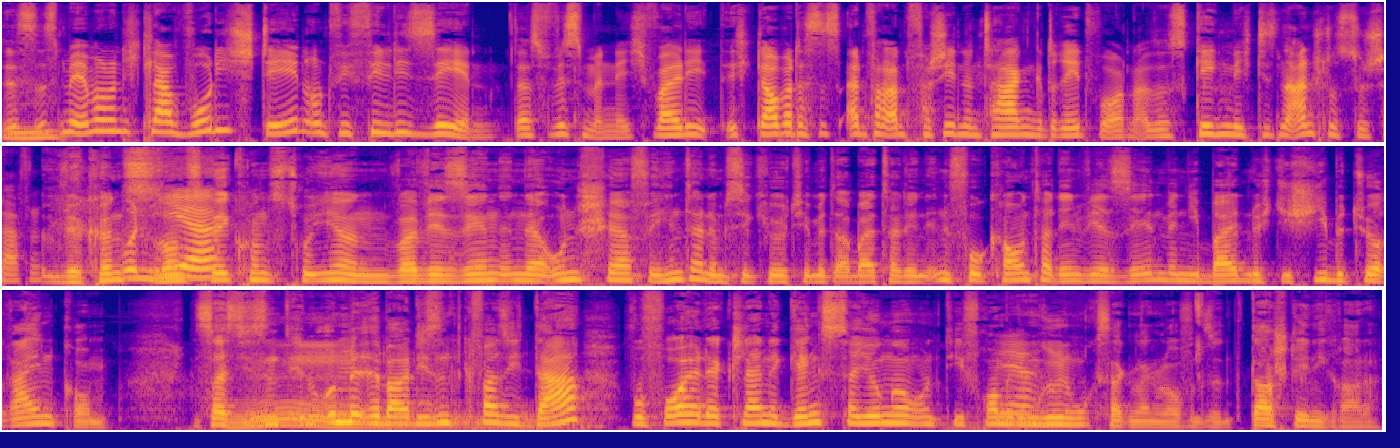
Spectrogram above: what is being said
es Mhm. ist mir immer noch nicht klar, wo die stehen und wie viel die sehen. Das wissen wir nicht, weil die, ich glaube, das ist einfach an verschiedenen Tagen gedreht worden. Also es ging nicht, diesen Anschluss zu schaffen. Wir können es sonst rekonstruieren, weil wir sehen in der Unschärfe hinter dem Security-Mitarbeiter den Infocounter, den wir sehen, wenn die beiden durch die Schiebetür reinkommen. Das heißt, die sind in unmittelbar, die sind quasi da, wo vorher der kleine Gangsterjunge und die Frau mit Ja. dem grünen Rucksack langlaufen sind. Da stehen die gerade.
